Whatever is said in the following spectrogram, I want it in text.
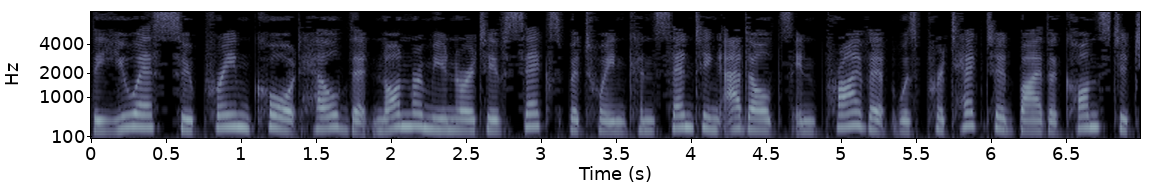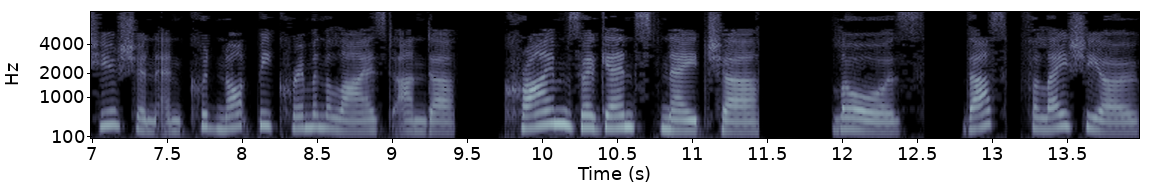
the U.S. Supreme Court held that nonremunerative sex between consenting adults in private was protected by the Constitution and could not be criminalized under «crimes against nature» laws. Thus, fellatio,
